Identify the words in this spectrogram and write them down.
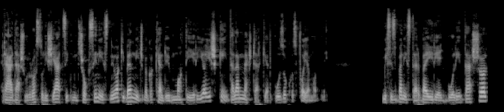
Ráadásul rosszul is játszik, mint sok színésznő, akiben nincs meg a kellő matéria és kénytelen mesterkélt pózokhoz folyamodni. Mrs. Bannister beéri egy bólintással,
